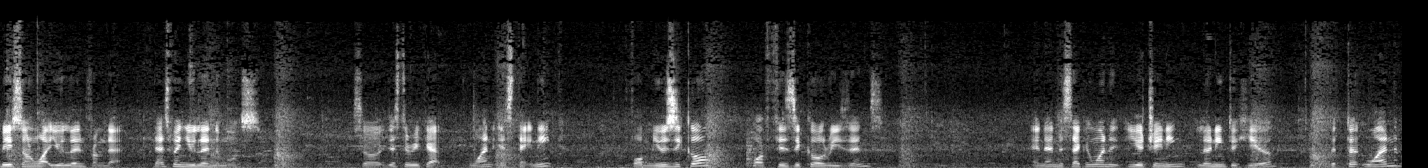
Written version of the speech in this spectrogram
based on what you learn from that. That's when you learn the most. So just to recap, one is technique for musical or physical reasons. And then the second one is ear training, learning to hear. The third one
